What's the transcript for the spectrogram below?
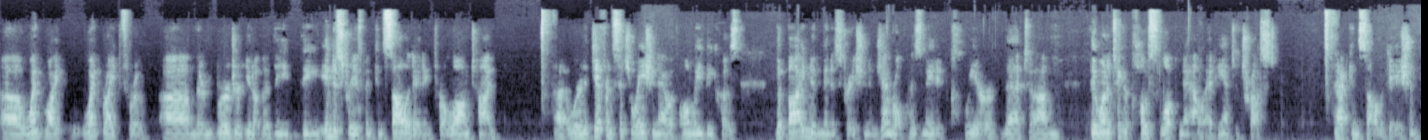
Uh, went went right through. Um, their merger, you know, the, the the industry has been consolidating for a long time. Uh, we're in a different situation now, if only because the Biden administration in general has made it clear that um, they want to take a close look now at antitrust, at consolidation.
